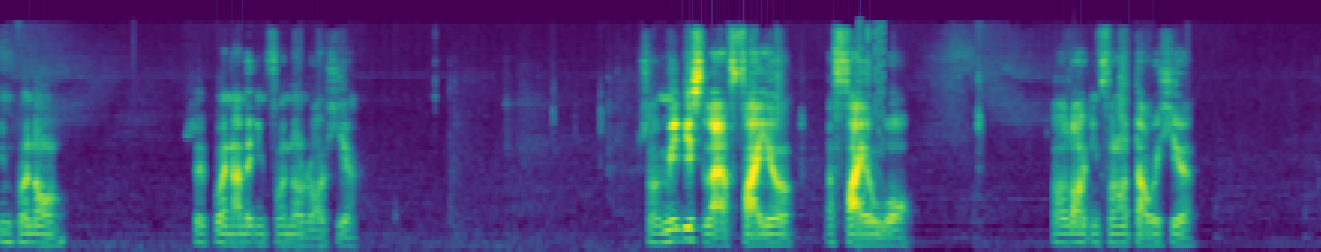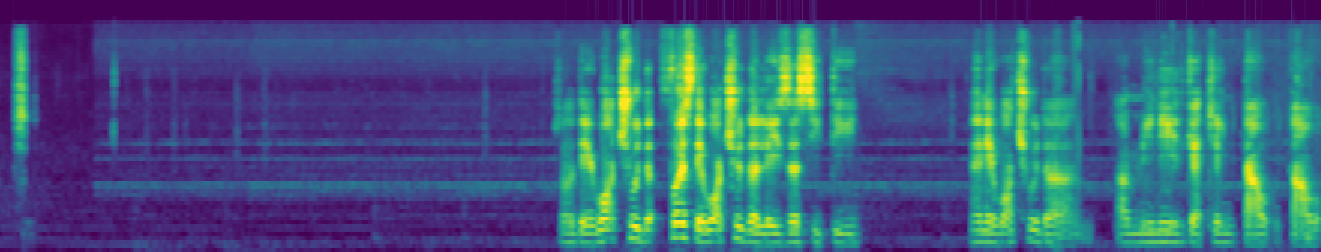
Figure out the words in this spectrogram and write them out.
Inferno. So put another Inferno roll here. So make this like a fire, a firewall. So a lot of Inferno tower here. So they walk through the first they walk through the laser city. Then they walk through the a mini Gatling tower tower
